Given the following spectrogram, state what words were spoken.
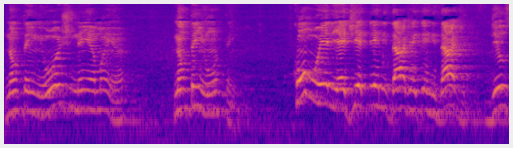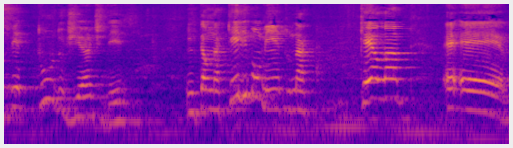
não tem hoje nem amanhã, não tem ontem. Como ele é de eternidade a eternidade, Deus vê tudo diante dele. Então, naquele momento, naquela é, é,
